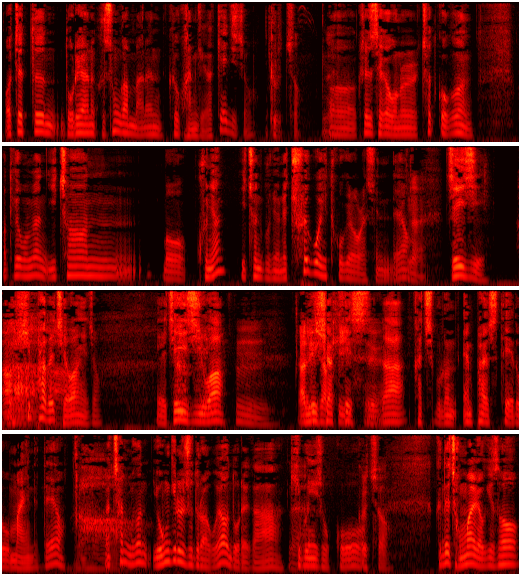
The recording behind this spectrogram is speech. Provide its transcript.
어쨌든 노래하는 그 순간만은 그 관계가 깨지죠. 그렇죠. 네. 어, 그래서 제가 오늘 첫 곡은 어떻게 보면 2000뭐 9년, 2009년의 최고의 히트곡이라고 할 수 있는데요. 네. 제이지 아. 힙합의 제왕이죠. 예, 제이지와 음. 알리샤 키스가 예. 같이 부른 Empire State of Mind인데요. 아. 참 이건 용기를 주더라고요, 노래가. 네. 기분이 좋고. 그렇죠. 근데 정말 여기서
